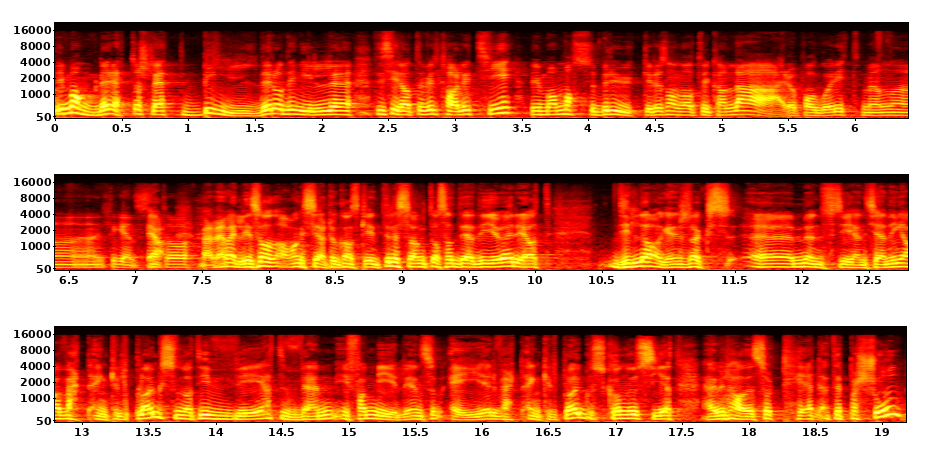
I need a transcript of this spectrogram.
de mangler rett og slett bilder, og de vil de sier at det vil ta litt tid. Vi må ha masse brukere, sånn at vi kan lære opp algoritmen. Uh, intelligensen ja, Men det er veldig sånn avansert og ganske interessant. Altså, det De gjør er at de lager en slags uh, mønstergjenkjenning av hvert enkelt plagg, sånn at de vet hvem i familien som eier hvert enkelt plagg. Så kan du si at jeg vil ha det sortert etter person.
